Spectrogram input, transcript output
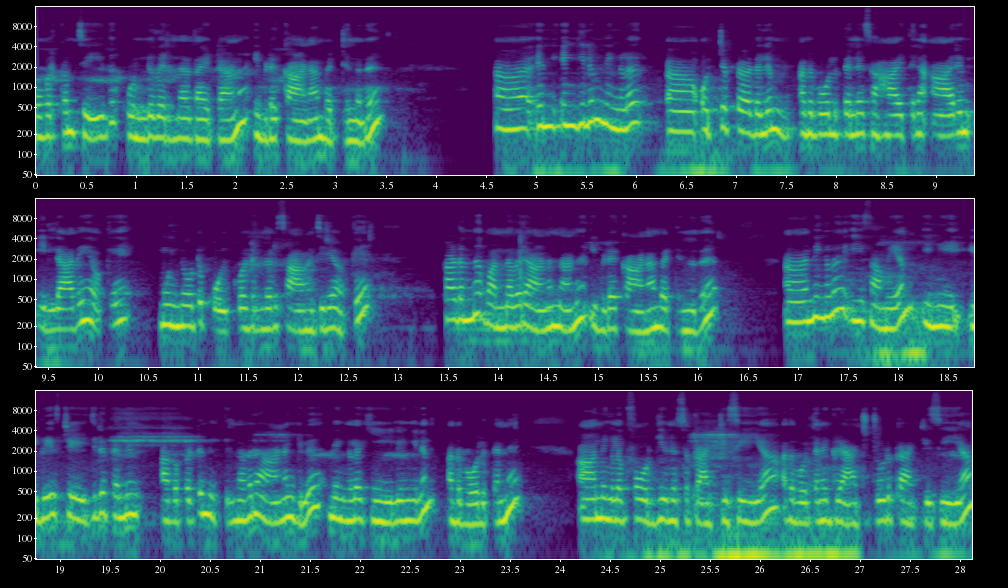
ഓവർകം ചെയ്ത് കൊണ്ടുവരുന്നതായിട്ടാണ് ഇവിടെ കാണാൻ പറ്റുന്നത്. എങ്കിലും നിങ്ങൾ ഒറ്റപ്പെടലും അതുപോലെ തന്നെ സഹായത്തിന് ആരും ഇല്ലാതെയൊക്കെ മുന്നോട്ട് പോയിക്കൊണ്ടിരുന്ന ഒരു സാഹചര്യമൊക്കെ കടന്ന് വന്നവരാണെന്നാണ് ഇവിടെ കാണാൻ പറ്റുന്നത്. നിങ്ങൾ ഈ സമയം ഇനി ഇതേ സ്റ്റേജിൽ തന്നെ അകപ്പെട്ട് നിൽക്കുന്നവരാണെങ്കിൽ നിങ്ങൾ ഹീലിങ്ങിനും അതുപോലെ തന്നെ നിങ്ങൾ ഫോർഗീവ്നെസ് പ്രാക്ടീസ് ചെയ്യുക അതുപോലെ തന്നെ ഗ്രാറ്റിറ്റ്യൂഡ് പ്രാക്ടീസ് ചെയ്യുക.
